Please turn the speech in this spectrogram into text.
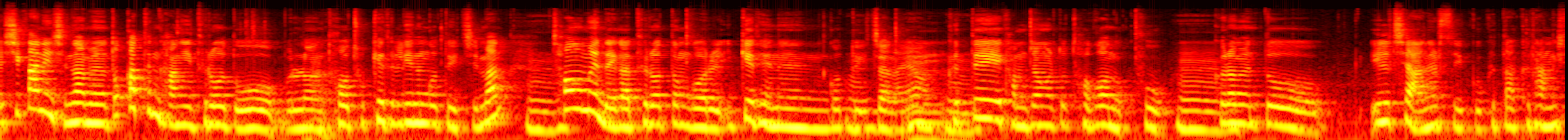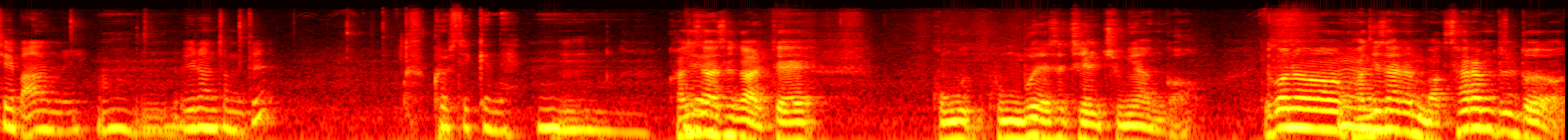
시간이 지나면 똑같은 강의 들어도 물론 더 좋게 들리는 것도 있지만 음. 처음에 내가 들었던 거를 잊게 되는 것도 있잖아요. 음. 그때의 감정을 또 적어놓고 음. 그러면 또 잃지 않을 수 있고 그, 다- 그 당시의 마음을 음. 이런 점들. 그럴 수 있겠네. 음. 강의사가 네. 생각할 때 공부, 공부에서 제일 중요한 거 이거는 음. 강의사는 막 사람들도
